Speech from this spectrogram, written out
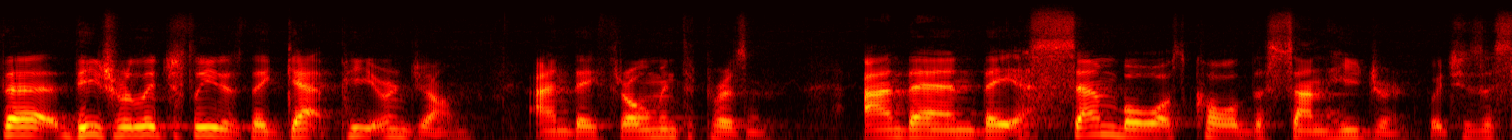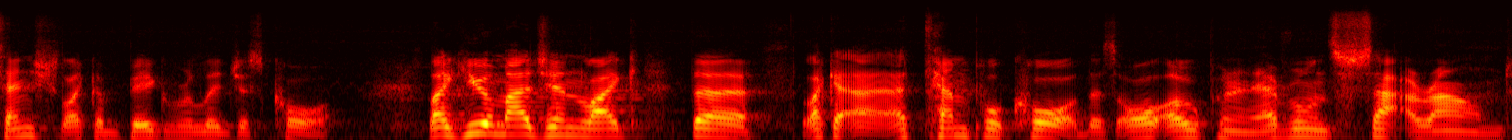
the, these religious leaders, they get Peter and John and they throw them into prison. And then they assemble what's called the Sanhedrin, which is essentially like a big religious court. Like you imagine like the like a, a temple court that's all open and everyone's sat around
